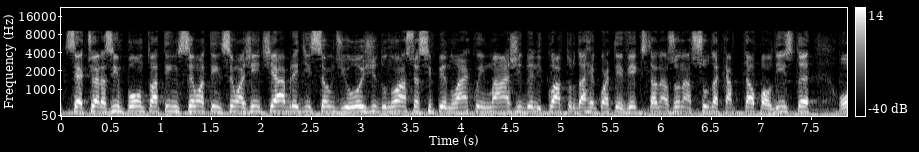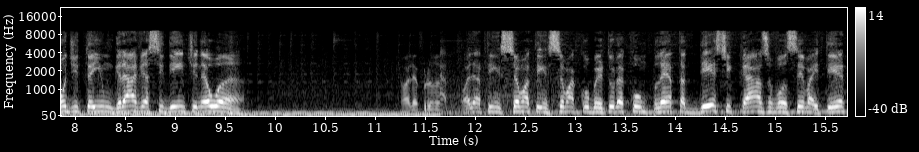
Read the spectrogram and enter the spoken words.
Sete horas em ponto, atenção, atenção, a gente abre a edição de hoje do nosso SP no ar com imagem do helicóptero da Record TV que está na zona sul da capital paulista, onde tem um grave acidente, né, Juan? Olha, Bruno. Olha, atenção, atenção, a cobertura completa deste caso você vai ter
